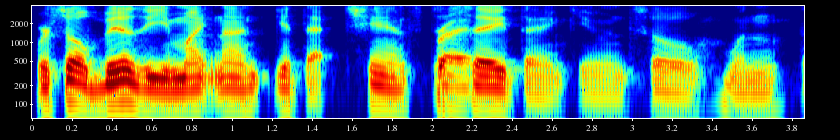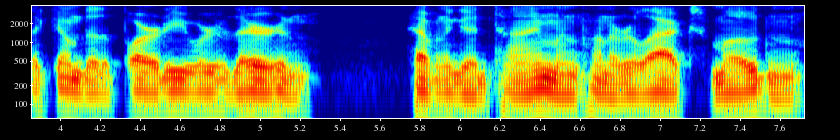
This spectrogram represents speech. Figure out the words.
we're so busy you might not get that chance to Right. say thank you. And so when they come to the party, we're there and having a good time and on a relaxed mode, and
